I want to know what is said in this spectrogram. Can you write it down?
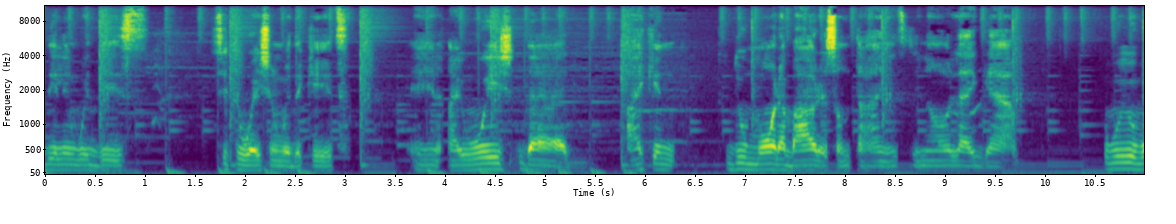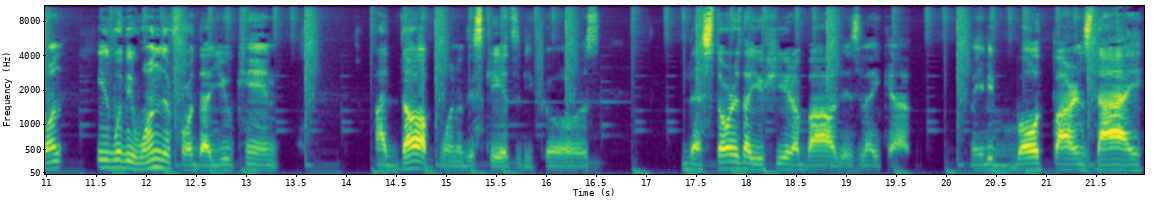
dealing with this situation with the kids. And i wish that i can do more about it sometimes you know like uh, we want it would be wonderful that you can adopt one of these kids because the stories that you hear about is like uh, maybe both parents die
